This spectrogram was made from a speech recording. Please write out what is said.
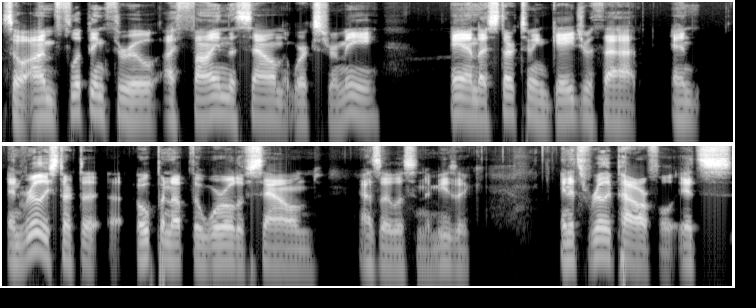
so i'm flipping through i find the sound that works for me and i start to engage with that and and really start to uh, open up the world of sound as I listen to music. And it's really powerful. It's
